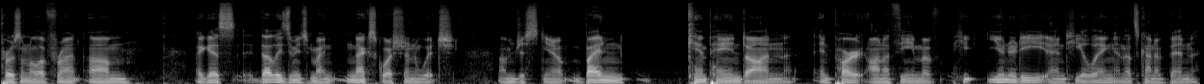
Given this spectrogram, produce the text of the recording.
personal affront. Um, I guess that leads me to my next question, which I'm just you know Biden campaigned on in part on a theme of he- unity and healing, and that's kind of been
